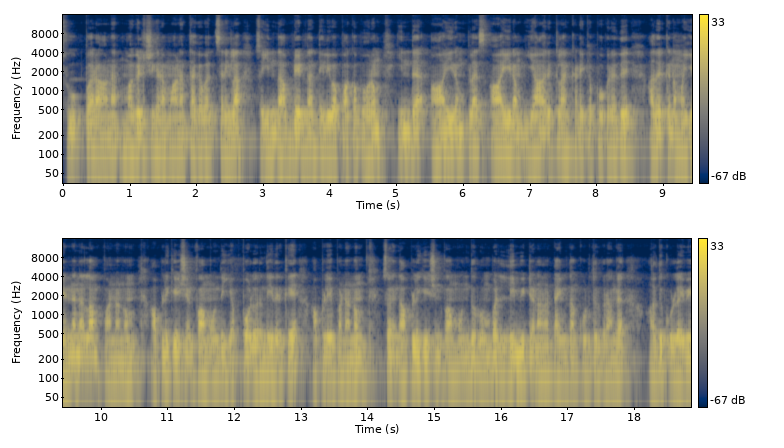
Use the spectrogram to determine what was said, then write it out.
சூப்பரான மகிழ்ச்சிகரமான தகவல். சரிங்களா? ஸோ இந்த அப்டேட் தான் தெளிவாக பார்க்க போகிறோம் இந்த ஆயிரம் ப்ளஸ் ஆயிரம் யாருக்கெல்லாம் கிடைக்க போகிறது? அதற்கு நம்ம என்னென்னலாம் பண்ணணும்? அப்ளிகேஷன் ஃபார்ம் வந்து எப்போலேருந்து இதற்கு அப்ளை பண்ணணும்? ஸோ இந்த அப்ளிகேஷன் ஃபார்ம் வந்து ரொம்ப லிமிட்டடான டைம் தான் கொடுத்துருக்குறாங்க. அதுக்குள்ளவே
